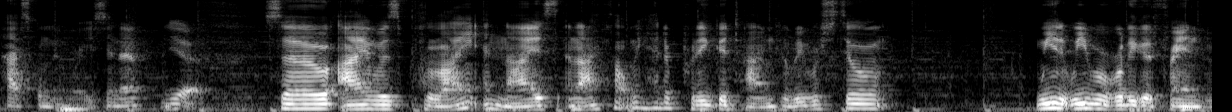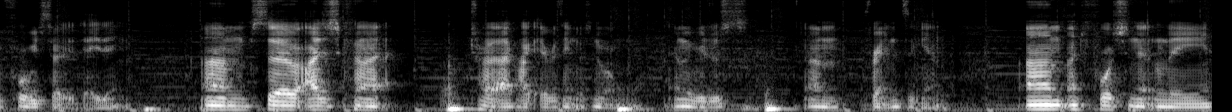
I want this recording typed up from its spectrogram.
high school memories, you know. Yeah. So I was polite and nice, and I thought we had a pretty good time because we were still, we we were really good friends before we started dating. Um, so I just kind of try to act like everything was normal and we were just um, friends again. Um, unfortunately,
